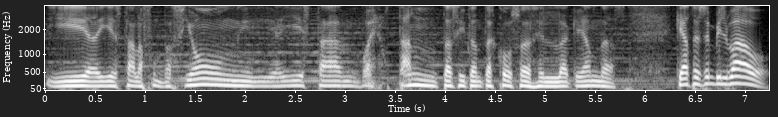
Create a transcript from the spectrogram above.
Y ahí está la fundación y ahí están, bueno, tantas y tantas cosas en las que andas. ¿Qué haces en Bilbao?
